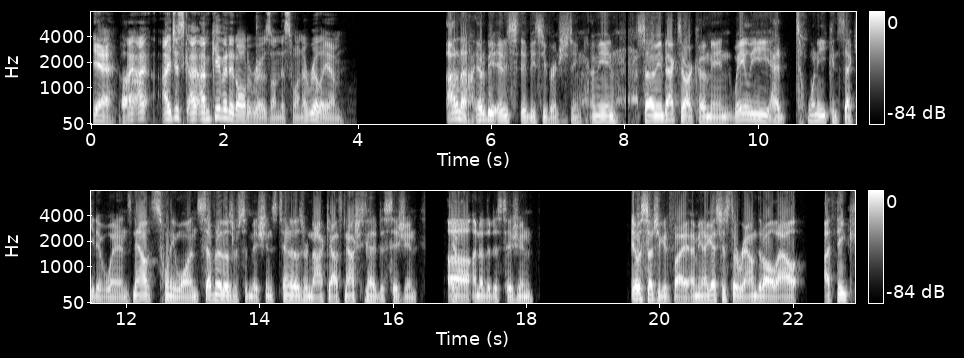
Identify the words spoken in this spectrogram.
Yeah, Uh, I, I, I just, I, I'm giving it all to Rose on this one. I really am. I don't know. It would be it'd, it'd be super interesting. I mean, so I mean, back to our co-main. Weili had 20 consecutive wins. Now it's 21. Seven of those were submissions. Ten of those were knockouts. Now she's got a decision. Yep. Uh, another decision. It was such a good fight. I mean, I guess just to round it all out, I think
